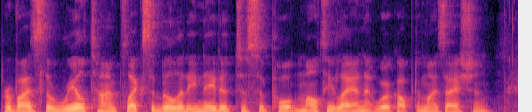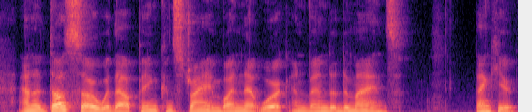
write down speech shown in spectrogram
provides the real-time flexibility needed to support multi-layer network optimization, and it does so without being constrained by network and vendor domains. Thank you.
